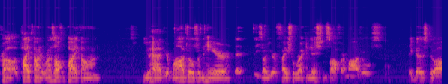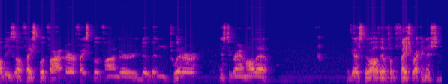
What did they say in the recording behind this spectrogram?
Python, it runs off of Python. You have your modules in here. That these are your facial recognition software modules. It goes through all these uh, Facebook Finder, Facebook Finder, Dubin, Twitter, Instagram, all that. It goes through all them for the face recognition.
